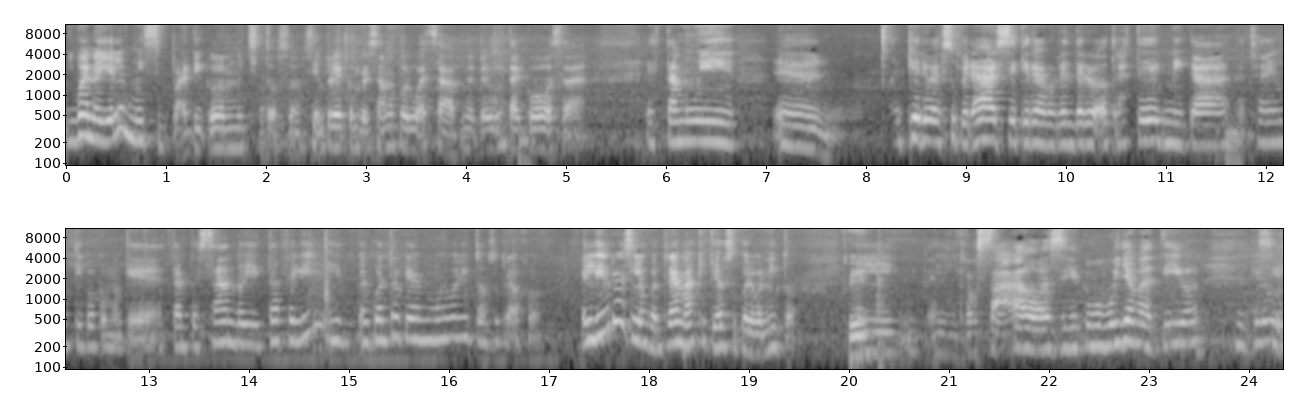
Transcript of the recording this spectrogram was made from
bueno, y él es muy simpático, muy chistoso. Siempre conversamos por WhatsApp, me pregunta cosas. Está muy... Eh, quiere superarse, quiere aprender otras técnicas, ¿cachai? Un tipo como que está empezando y está feliz y encuentro que es muy bonito su trabajo. El libro se lo encontré además que quedó súper bonito. Sí. El, el, rosado, así, es como muy llamativo. Sí,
